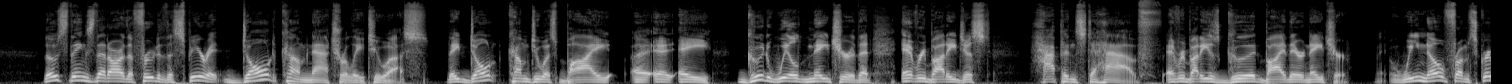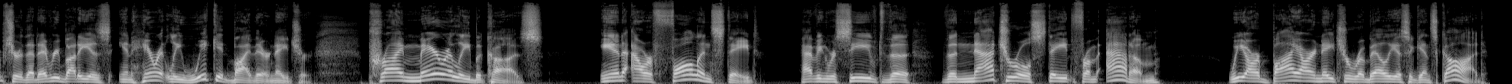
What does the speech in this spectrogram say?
Those things that are the fruit of the Spirit don't come naturally to us. They don't come to us by a, a good willed nature that everybody just happens to have. Everybody is good by their nature. We know from Scripture that everybody is inherently wicked by their nature, primarily because in our fallen state, having received the, the natural state from Adam, we are by our nature rebellious against God.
